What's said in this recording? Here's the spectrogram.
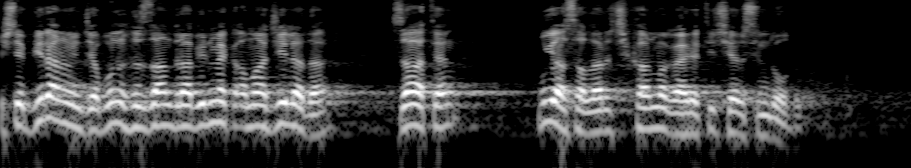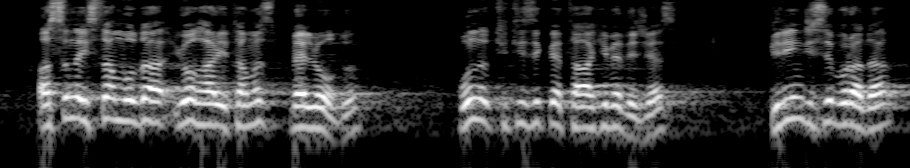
İşte bir an önce bunu hızlandırabilmek amacıyla da zaten bu yasaları çıkarma gayreti içerisinde olduk. Aslında İstanbul'da yol haritamız belli oldu. Bunu titizlikle takip edeceğiz. Birincisi burada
